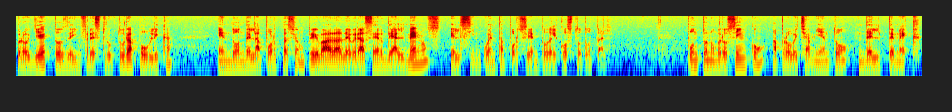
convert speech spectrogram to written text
proyectos de infraestructura pública en donde la aportación privada deberá ser de al menos el 50% del costo total. Punto número 5. Aprovechamiento del TEMEC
